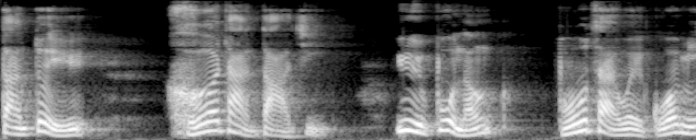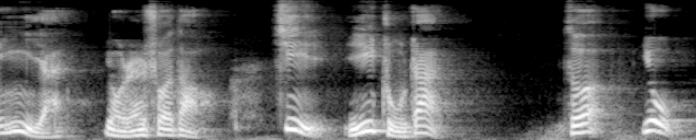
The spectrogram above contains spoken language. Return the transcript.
但对于核战大计，欲不能。不再为国民一言。有人说道：“既已主战，则又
